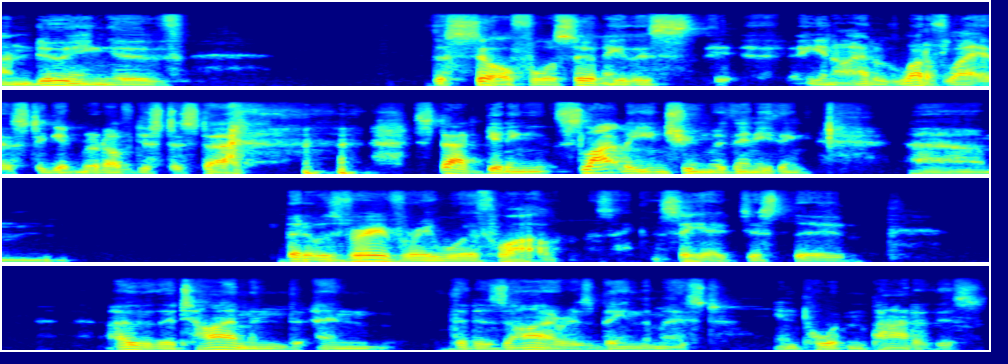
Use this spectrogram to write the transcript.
undoing of the self or certainly this you know i had a lot of layers to get rid of just to start start getting slightly in tune with anything. Um, but it was very very worthwhile. As i can see it just the over the time and and the desire has been the most important part of this.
